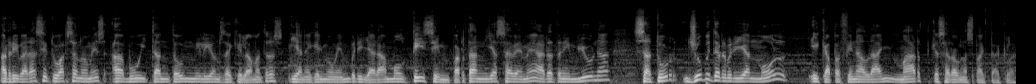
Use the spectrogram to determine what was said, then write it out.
arribarà a situar-se només a 81 milions de quilòmetres i en aquell moment brillarà moltíssim. Per tant, ja sabem, eh? ara tenim lluna, Saturn, Júpiter brillant molt i cap a final d'any Mart, que serà un espectacle.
